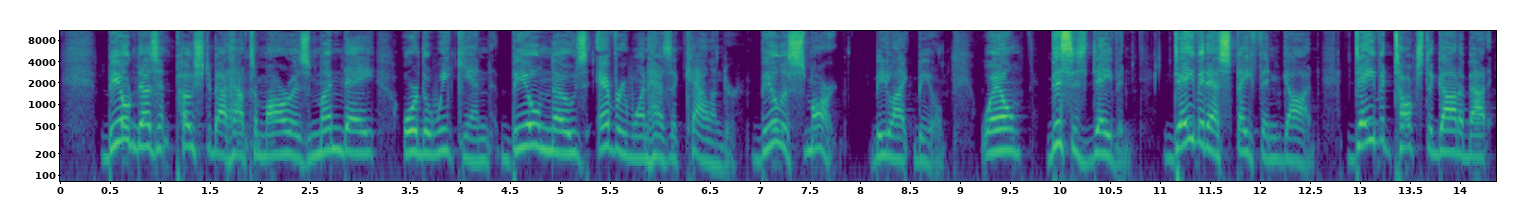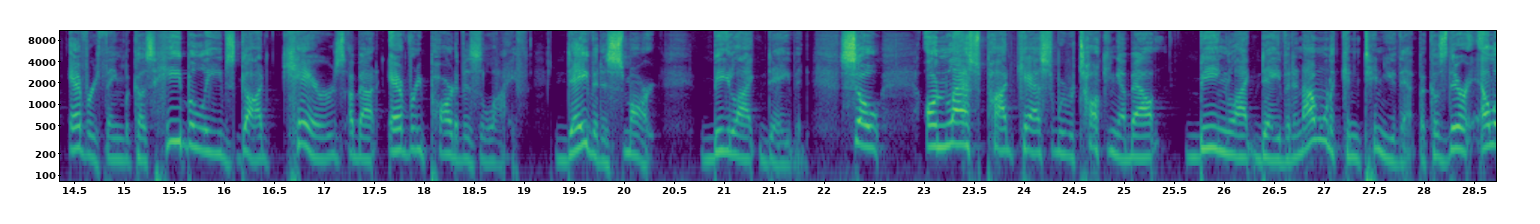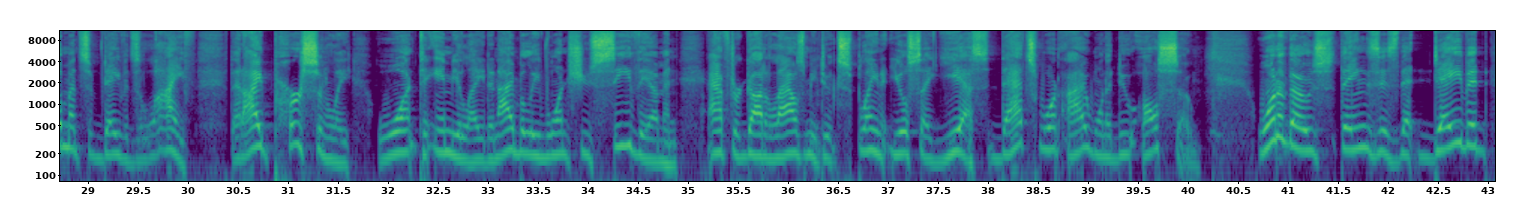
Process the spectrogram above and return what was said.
Bill doesn't post about how tomorrow is Monday or the weekend. Bill knows everyone has a calendar. Bill is smart. Be like Bill. Well, this is David. David has faith in God. David talks to God about everything because he believes God cares about every part of his life. David is smart. Be like David. So, on last podcast, we were talking about being like David, and I want to continue that because there are elements of David's life that I personally want to emulate. And I believe once you see them, and after God allows me to explain it, you'll say, Yes, that's what I want to do also. One of those things is that David,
